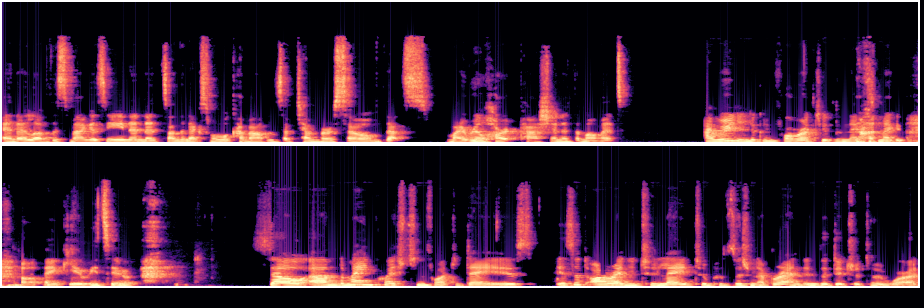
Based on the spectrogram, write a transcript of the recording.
and I love this magazine. And it's on the next one will come out in September. So that's my real heart passion at the moment. I'm really looking forward to the next magazine. oh, thank you. Me too. So, um, the main question for today is is it already too late to position a brand in the digital world?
